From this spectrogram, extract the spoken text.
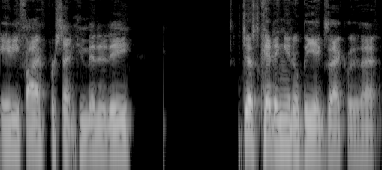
85% humidity. Just kidding, it'll be exactly that.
